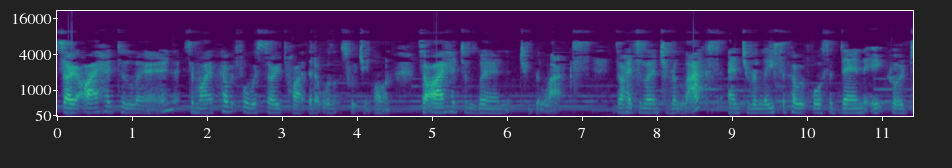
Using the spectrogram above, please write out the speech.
So I had to learn. So my pelvic floor was so tight that it wasn't switching on. So I had to learn to relax. So I had to learn to relax and to release the pelvic floor so then it could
